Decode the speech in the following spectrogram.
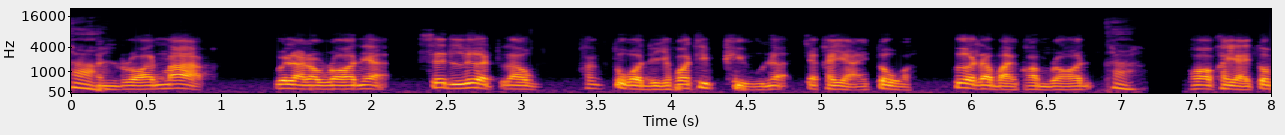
ค่ะมันร้อนมาก เวลาเราร้อนเนี่ย เส้นเลือดเราทั้งตัวโดยเฉพาะที่ผิวเนี่ยจะขยายตัวเพื่อระบายความร้อนค่ะ พอขยายตัว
